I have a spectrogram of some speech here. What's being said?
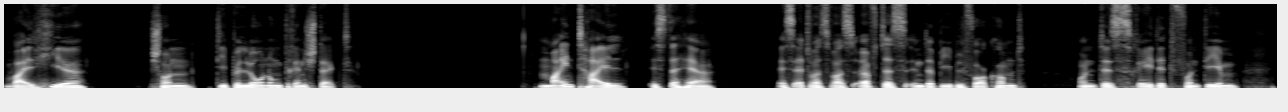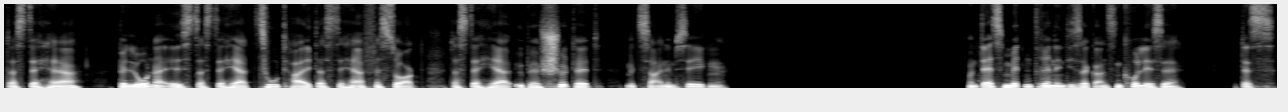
Weil hier schon die Belohnung drin steckt. Mein Teil ist der Herr. Ist etwas, was öfters in der Bibel vorkommt und es redet von dem, dass der Herr Belohner ist, dass der Herr zuteilt, dass der Herr versorgt, dass der Herr überschüttet mit seinem Segen. Und das mittendrin in dieser ganzen Kulisse des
